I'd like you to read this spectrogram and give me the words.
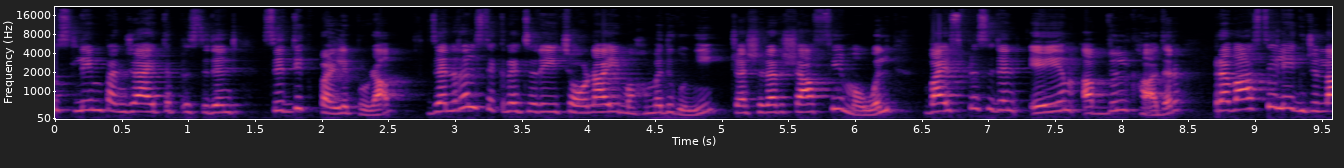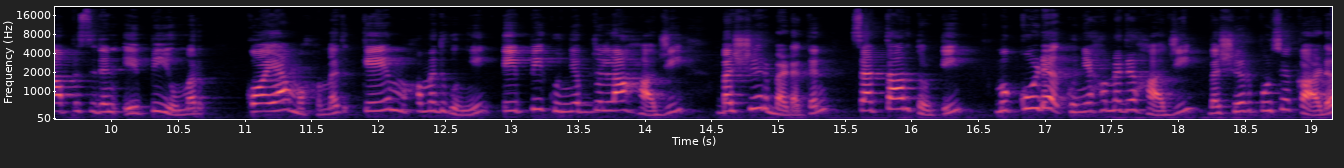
Muslim panchayat president Siddique Pallippuzha general secretary Chonayi Muhammad Kunhi treasurer Shafi Moul vice president A M Abdul Khader പ്രവാസി ലീഗ് ജില്ലാ president A P Umar Koya Muhammad K M Muhammad Kunhi T P Kunhabdulla Haji Basheer Badakkan Sathar Thotti Mukkoodu Kunhahammed ഹാജി ബഷീർ പൂച്ചക്കാട്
